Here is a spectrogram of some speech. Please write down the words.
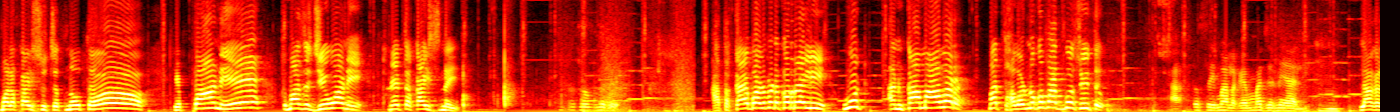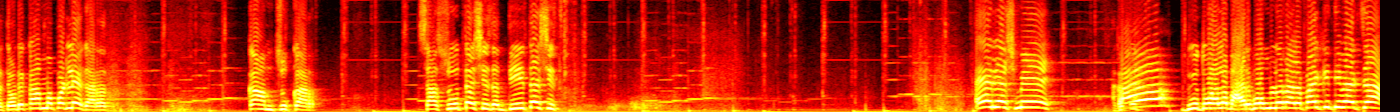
मला काही सुचत नव्हतं. हे पान आहे तर माझं जीवन आहे नाही तर काहीच नाही. बरोबर आहे. आता काय बडबड करू राहिली? उठ आणि काम आवर. मग थवड नको पात बसू इथं. हा, तसंही मला काही मजा नाही आली. लागल तेवढे काम पडले घरात. काम चुकार. सासू तशीच आणि ती तशीच. ए रेशमे! काय? ते दूधवाला बाहेर बोंबलो राहिला पाय किती वेळचा?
